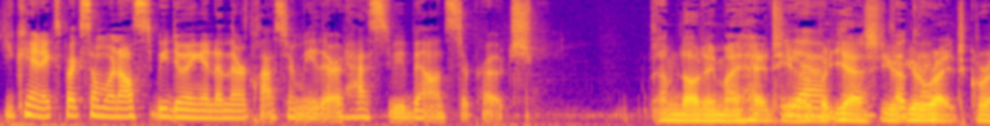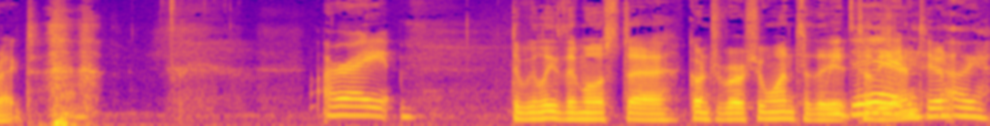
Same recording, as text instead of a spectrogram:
you can't expect someone else to be doing it in their classroom either. It has to be a balanced approach. I'm nodding my head here, Yeah. but yes, you're, you're Okay. right, correct. All right, Did we leave the most uh, controversial one to the to the end here? Oh God,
